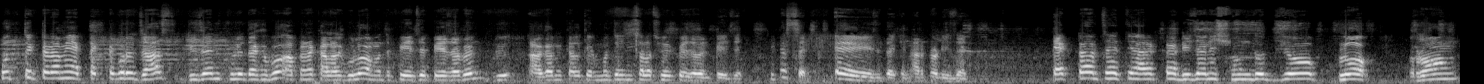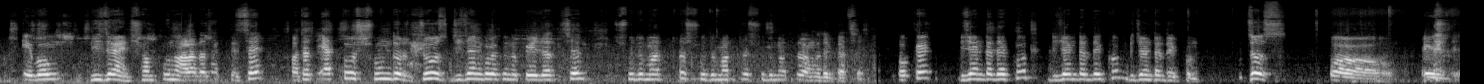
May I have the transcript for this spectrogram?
প্রত্যেকটার আমি একটা একটা করে জাস্ট ডিজাইন খুলে দেখাবো। আপনারা কালারগুলো আমাদের পেজে পেয়ে যাবেন। দুই- আগামী কালকের মধ্যে ইনশাল্লাহ ছবি পেয়ে যাবেন পেজে ঠিক আছে? এই যে দেখেন আরেকটা ডিজাইন একটার চাইতে আরেকটা ডিজাইনের সৌন্দর্য ব্লক রং এবং ডিজাইন সম্পূর্ণ আলাদা থাকতেছে। অর্থাৎ এত সুন্দর, জোস ডিজাইনগুলো কিন্তু পেয়ে যাচ্ছেন। শুধুমাত্র শুধুমাত্র শুধুমাত্র আমাদের কাছে। ওকে ডিজাইনটা দেখুন ডিজাইনটা দেখুন ডিজাইনটা দেখুন। জোস। এই যে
